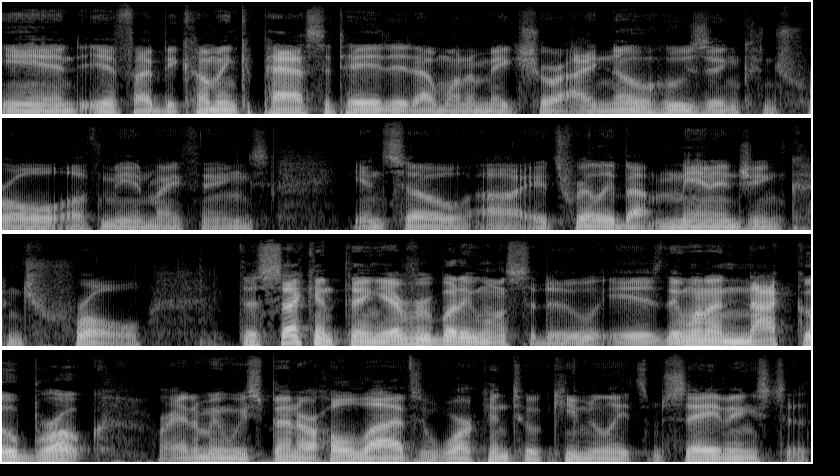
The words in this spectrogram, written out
And if I become incapacitated, I want to make sure I know who's in control of me and my things. And so uh, it's really about managing control. The second thing everybody wants to do is they want to not go broke, right? I mean, we spend our whole lives working to accumulate some savings to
